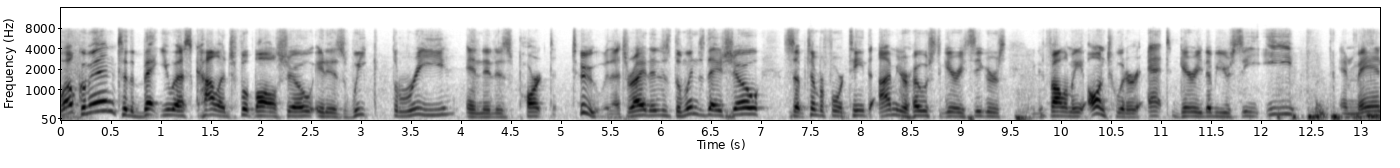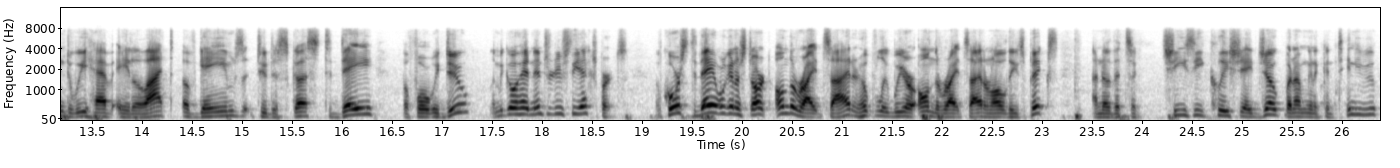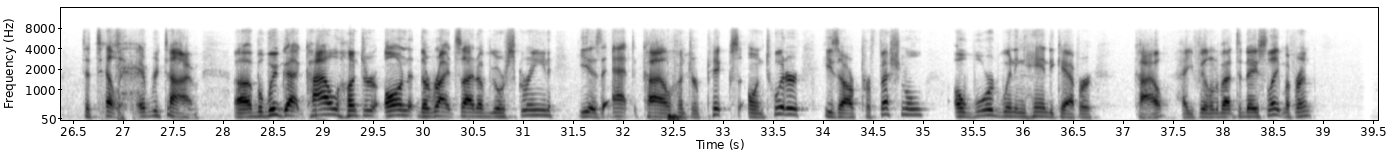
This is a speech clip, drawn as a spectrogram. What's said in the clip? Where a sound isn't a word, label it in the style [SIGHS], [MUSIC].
Welcome in to the BetUS College Football Show. It is week three, and it is part two. That's right, it is the Wednesday show, September 14th. I'm your host, Gary Seegers. You can follow me on Twitter at GaryWCE. And man, do we have a lot of games to discuss today. Before we do, let me go ahead and introduce the experts. Of course, today we're going to start on the right side, and hopefully we are on the right side on all these picks. I know that's a cheesy, cliche joke, but I'm going to continue to tell it every time. Uh, but we've got Kyle Hunter on the right side of your screen. He is at Kyle Hunter Picks on Twitter. He's our professional award-winning handicapper. Kyle, how you feeling about today's slate, my friend?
